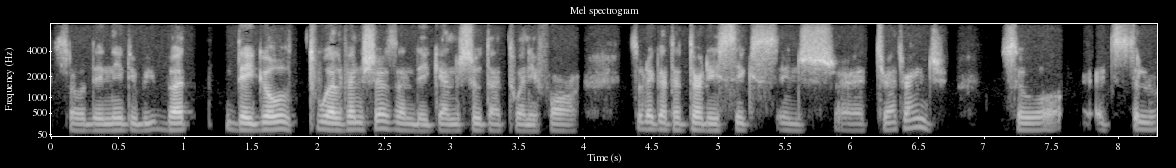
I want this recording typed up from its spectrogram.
So they need to be, but they go 12 inches and they can shoot at 24. So they got a 36 inch uh, threat range. So it's still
